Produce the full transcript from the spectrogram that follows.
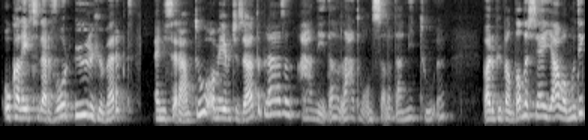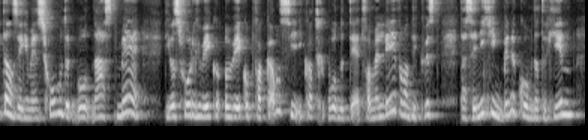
Ook al heeft ze daarvoor uren gewerkt en is eraan toe om eventjes uit te blazen. Ah nee, dat laten we onszelf dan niet toe. Hè. Waarop iemand anders zei, ja, wat moet ik dan zeggen? Mijn schoonmoeder woont naast mij. Die was vorige week een week op vakantie. Ik had gewoon de tijd van mijn leven, want ik wist dat ze niet ging binnenkomen, dat er geen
